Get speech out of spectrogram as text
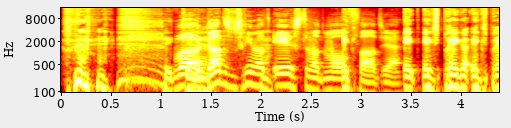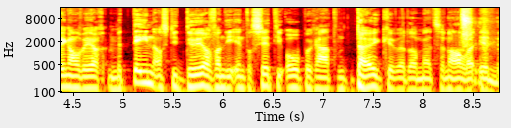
ik, Wow, eh, dat is misschien wel het eerste wat me opvalt, ja. Ik, ik, spring, ik spring alweer meteen als die deur van die Intercity open gaat, dan duiken we er met z'n allen in.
